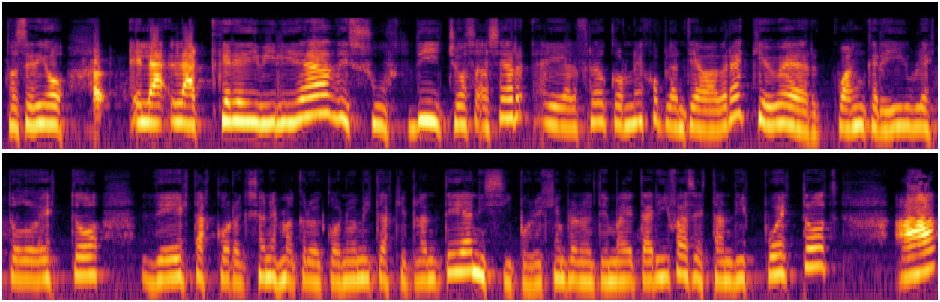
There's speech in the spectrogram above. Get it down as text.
Entonces digo, ah. eh, la, credibilidad de sus dichos, ayer eh, Alfredo Cornejo planteaba, habrá que ver cuán creíble es todo esto de estas correcciones macroeconómicas que plantean y si, por ejemplo, en el tema de tarifas están dispuestos a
